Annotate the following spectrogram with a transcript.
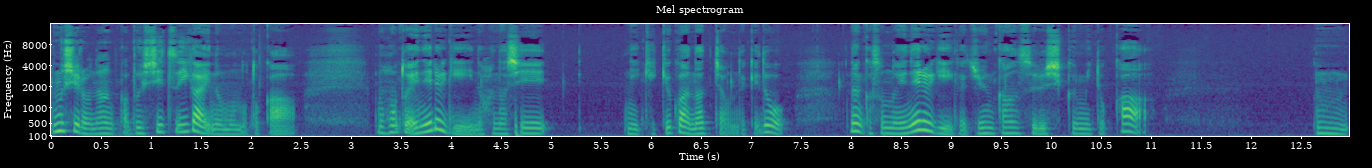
むしろなんか物質以外のものとかもう本当エネルギーの話に結局はなっちゃうんだけどなんかそのエネルギーが循環する仕組みとかうん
